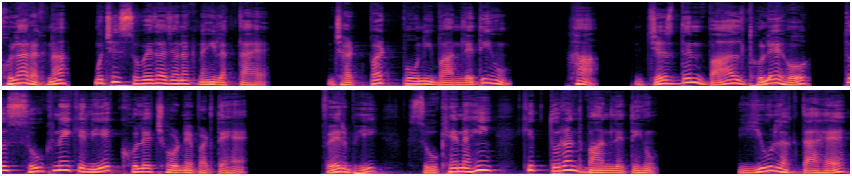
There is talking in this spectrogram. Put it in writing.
खुला रखना मुझे सुविधाजनक नहीं लगता है। झटपट पोनी बाँध लेती हूँ। हाँ, जिस दिन बाल धुले हो तो सूखने के लिए खुले छोड़ने पड़ते हैं। फिर भी सूखे नहीं कि तुरंत बाँध लेती हूँ। यूँ लगता है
